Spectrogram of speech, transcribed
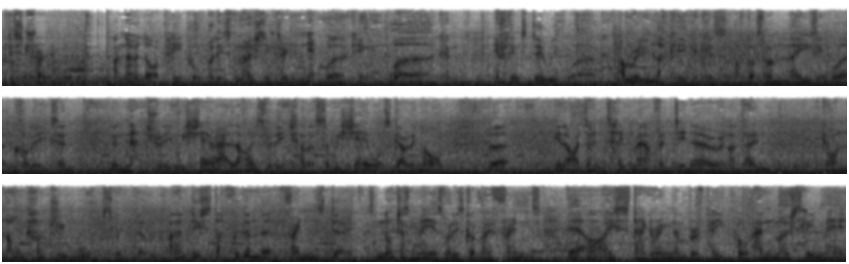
but it's true. I know a lot of people, but it's mostly through networking and work and everything to do with work. I'm really lucky because I've got some amazing work colleagues, and you know, naturally we share our lives with each other, so we share what's going on. But you know, I don't take them out for dinner, and I don't go on long country walks with them. I don't do stuff with them that friends do. It's not just me as well who's got no friends. There are a staggering number of people, and mostly men,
